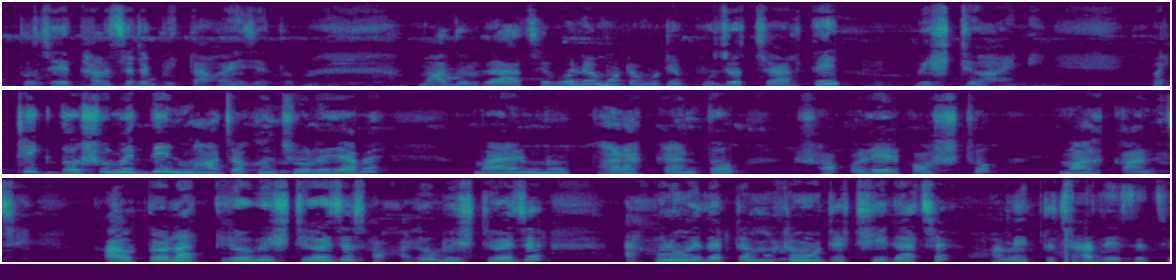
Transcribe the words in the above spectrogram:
এত যে, তাহলে সেটা বৃথা হয়ে যেত। মা দুর্গা আছে বলে মোটামুটি পুজোর চার দিন বৃষ্টি হয়নি। এবার ঠিক দশমীর দিন মা যখন চলে যাবে, মায়ের মুখ ভারাক্রান্ত, সকলের কষ্ট মা কাঁদছে। কাল তো রাত্রিও বৃষ্টি হয়েছে, সকালেও বৃষ্টি হয়েছে। এখন ওয়েদারটা মোটামুটি ঠিক আছে। আমি একটু ছাদে এসেছি।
